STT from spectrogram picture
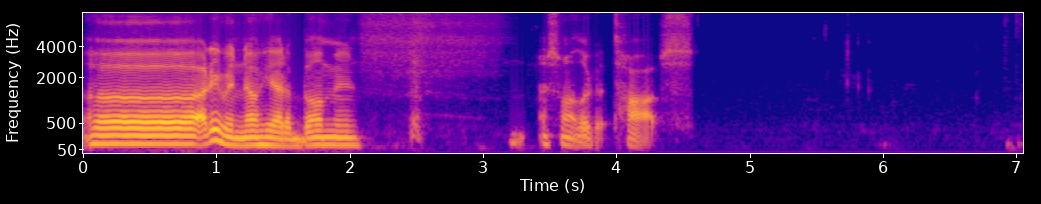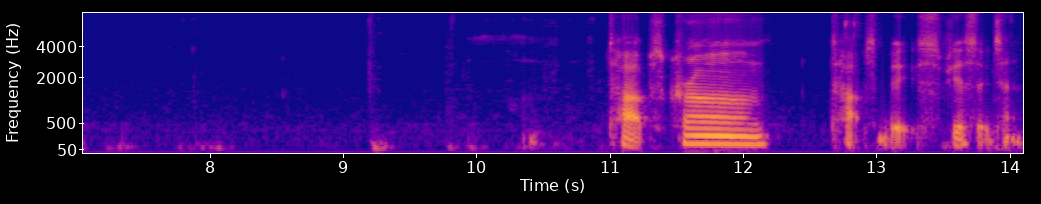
Uh, I didn't even know he had a Bowman. I just want to look at Topps. Topps Chrome, Topps Base, PSA 10.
